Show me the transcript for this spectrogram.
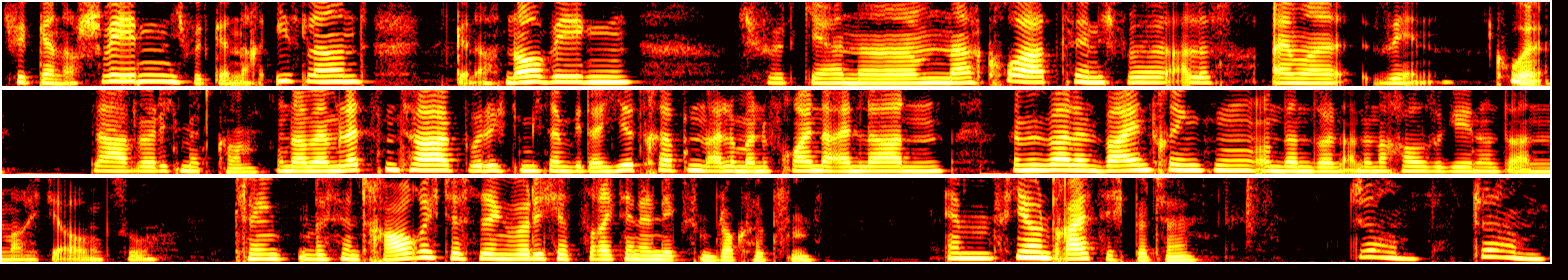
Ich würde gerne nach Schweden, ich würde gerne nach Island, ich würde gerne nach Norwegen, ich würde gerne nach Kroatien, ich will alles einmal sehen. cool. Da würde ich mitkommen. Und an meinem letzten Tag würde ich mich dann wieder hier treffen, alle meine Freunde einladen, wenn wir mal einen Wein trinken und dann sollen alle nach Hause gehen und dann mache ich die Augen zu. Klingt ein bisschen traurig, deswegen würde ich jetzt direkt in den nächsten Block hüpfen. Im 34 bitte. Jump, jump.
